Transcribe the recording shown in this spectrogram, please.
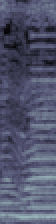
Come on.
